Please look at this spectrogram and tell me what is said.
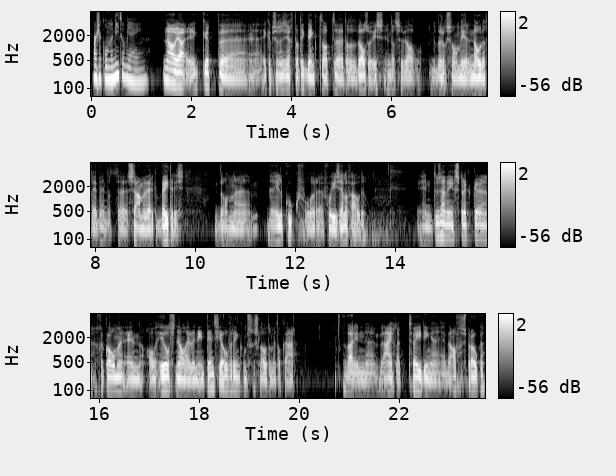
maar ze konden niet om je heen. Nou ja, ik heb, uh, ik heb ze gezegd dat ik denk dat, dat het wel zo is. En dat ze wel de burgers van Almere nodig hebben. En dat samenwerken beter is dan de hele koek voor, voor jezelf houden. En toen zijn we in gesprek gekomen en al heel snel hebben we een intentieovereenkomst gesloten met elkaar waarin we eigenlijk twee dingen hebben afgesproken.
